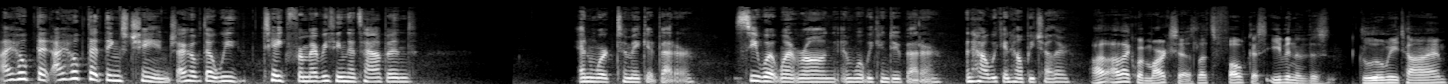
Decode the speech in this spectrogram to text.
I hope that I hope that things change. I hope that we take from everything that's happened and work to make it better. See what went wrong and what we can do better and how we can help each other. I, I like what Mark says. Let's focus, even in this gloomy time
